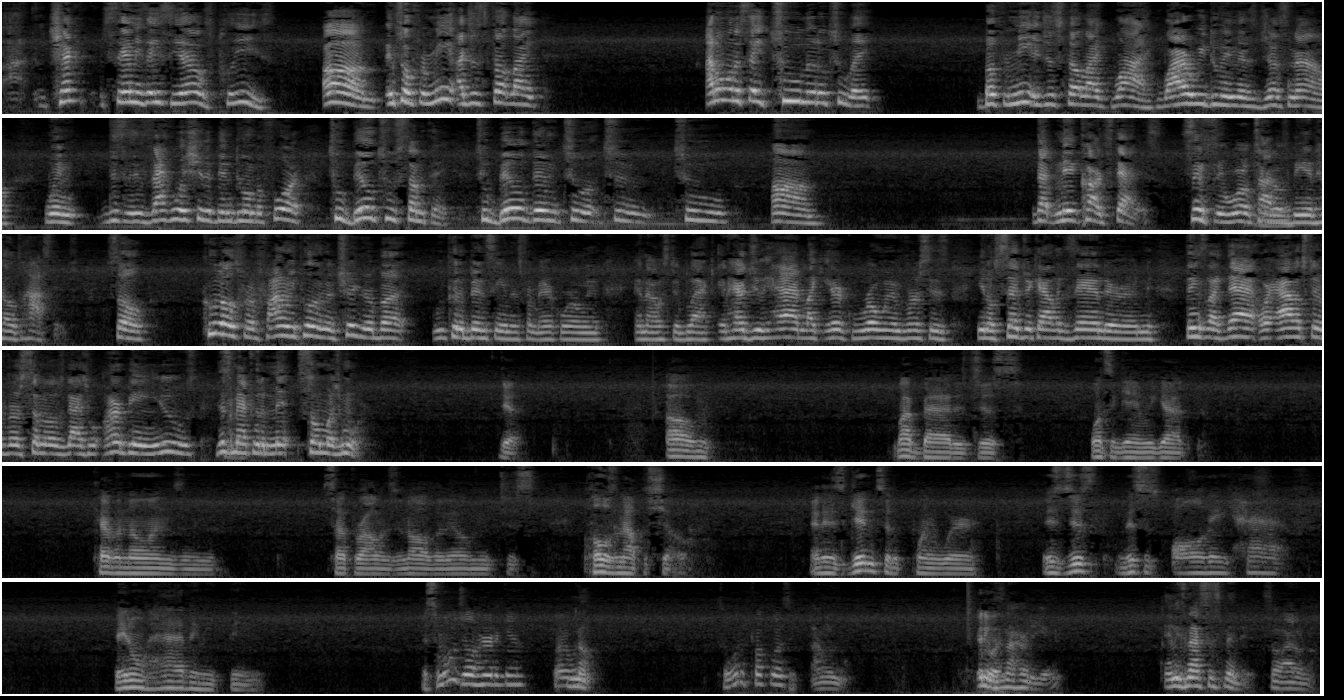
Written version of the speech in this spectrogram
check Sammy's ACLs, please. Um, and so for me, I just felt like I don't want to say too little, too late, but for me, it just felt like why? Why are we doing this just now when this is exactly what should have been doing before to build to something, to build them to to to um that mid card status since the world title is being held hostage. So kudos for finally pulling the trigger, but we could have been seeing this from Eric Rowan and Aleister Black. And had you had like Eric Rowan versus, you know, Cedric Alexander and things like that, or Aleister versus some of those guys who aren't being used, this match would have meant so much more. Yeah. Um, my bad is just once again we got Kevin Owens and Seth Rollins and all of them just closing out the show, and it's getting to the point where it's just this is all they have. They don't have anything. Is Samoa Joe hurt again? By the way? No, So what the fuck was he? I don't know. Anyway, He's not hurt again. And he's not suspended, so I don't know.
